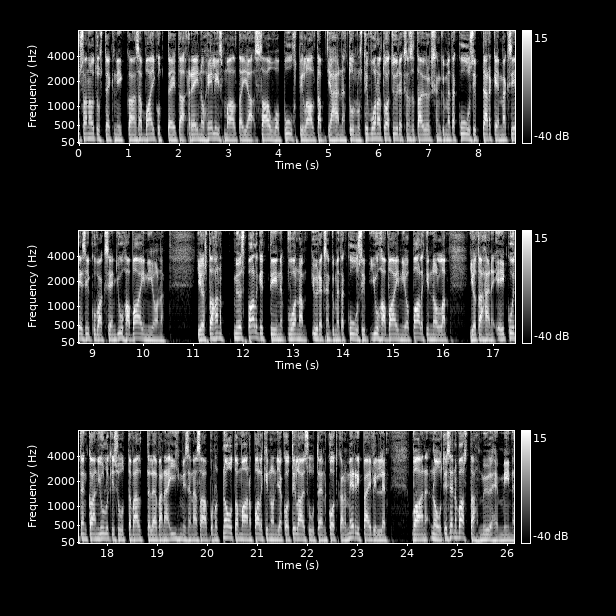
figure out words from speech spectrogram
sanoitustekniikkaansa vaikutteita Reino Helismaalta ja Sauvo Puhtilalta ja hän tunnusti vuonna 1996 tärkeimmäksi esikuvakseen Juha Vainion josta hän myös palkittiin vuonna 1996 Juha Vainio-palkinnolla, jota hän ei kuitenkaan julkisuutta välttelevänä ihmisenä saapunut noutamaan palkinnonjakotilaisuuteen Kotkan meripäiville, vaan nouti sen vasta myöhemmin.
